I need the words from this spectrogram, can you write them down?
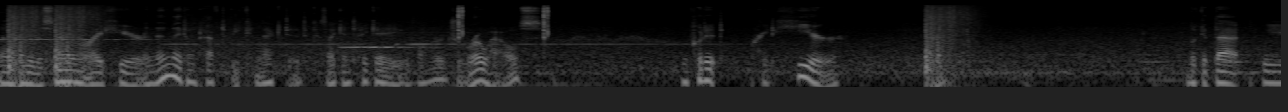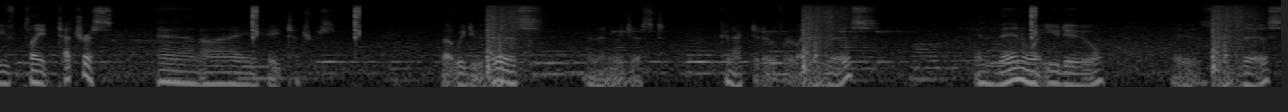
And I can do the same right here. And then they don't have to be connected because I can take a large row house and put it right here. Look at that. We've played Tetris and I hate Tetris. But we do this, and then we just connect it over like this. And then what you do is this.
